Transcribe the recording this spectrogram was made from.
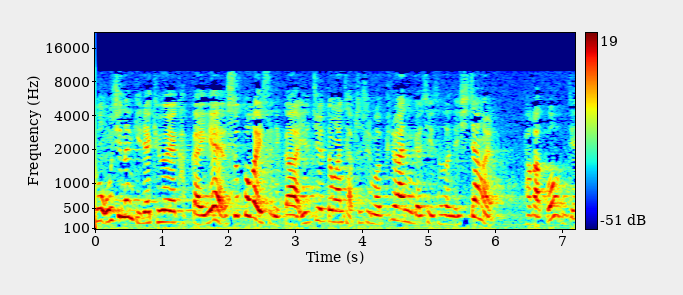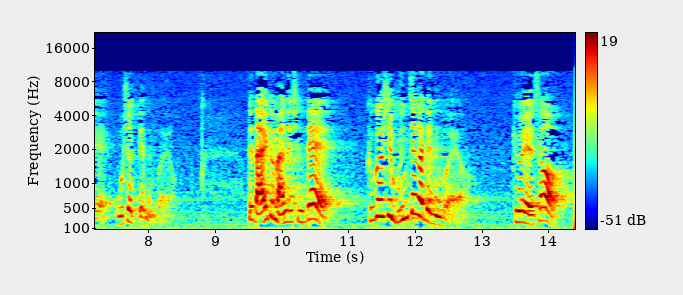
그 오시는 길에 교회 가까이에 수포가 있으니까 일주일 동안 잡수실 뭐 필요한 것이 있어서 이제 시장을 봐갖고 이제 오셨다는 거예요. 근데 나이도 많으신데 그것이 문제가 되는 거예요. 교회에서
